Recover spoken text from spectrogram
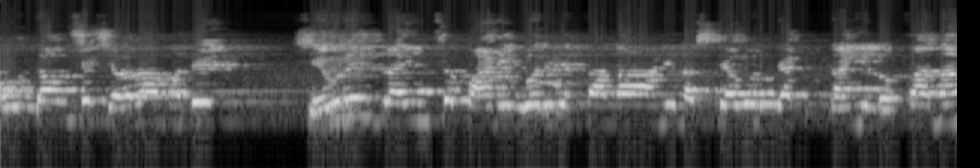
बहुतांश शहरामध्ये शेवरेज लाईनचं पाणी वर येताना आणि रस्त्यावर त्या ठिकाणी लोकांना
